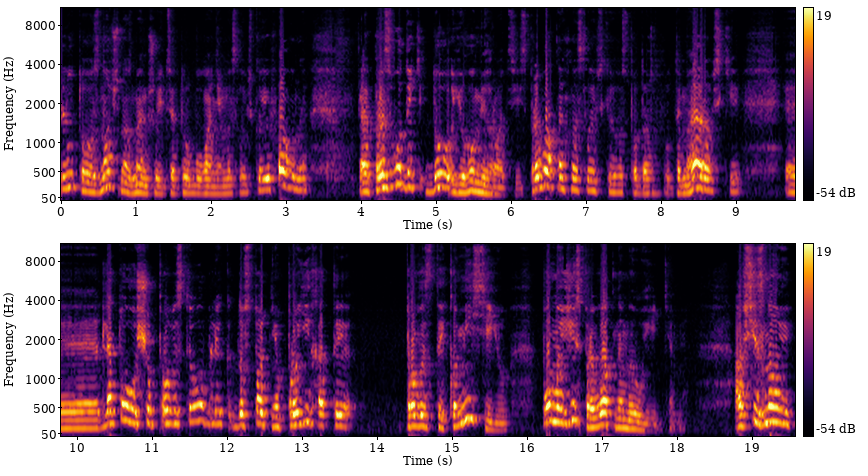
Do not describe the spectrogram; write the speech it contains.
лютого значно зменшується турбування мисливської фауни, призводить до його міграції з приватних мисливських господарств у Темеровські. Е, Для того, щоб провести облік, достатньо проїхати, провести комісію по межі з приватними угіддями. А всі знають,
